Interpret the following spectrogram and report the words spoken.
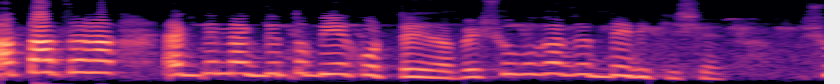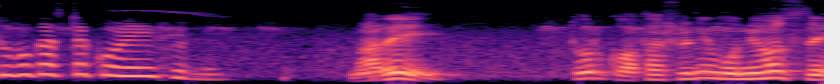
আর তাছাড়া একদিন একদিন তো বিয়ে করতেই হবে। শুভ কাজের দেরি কিসে শুভ কাজটা করেই ফেলি। মারে তোর কথা শুনে মনে হচ্ছে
